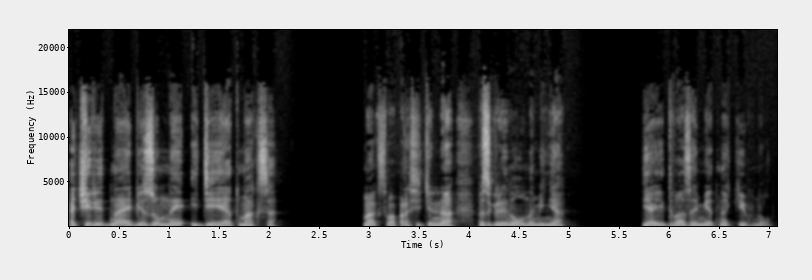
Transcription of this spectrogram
Очередная безумная идея от Макса. Макс вопросительно взглянул на меня. Я едва заметно кивнул.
